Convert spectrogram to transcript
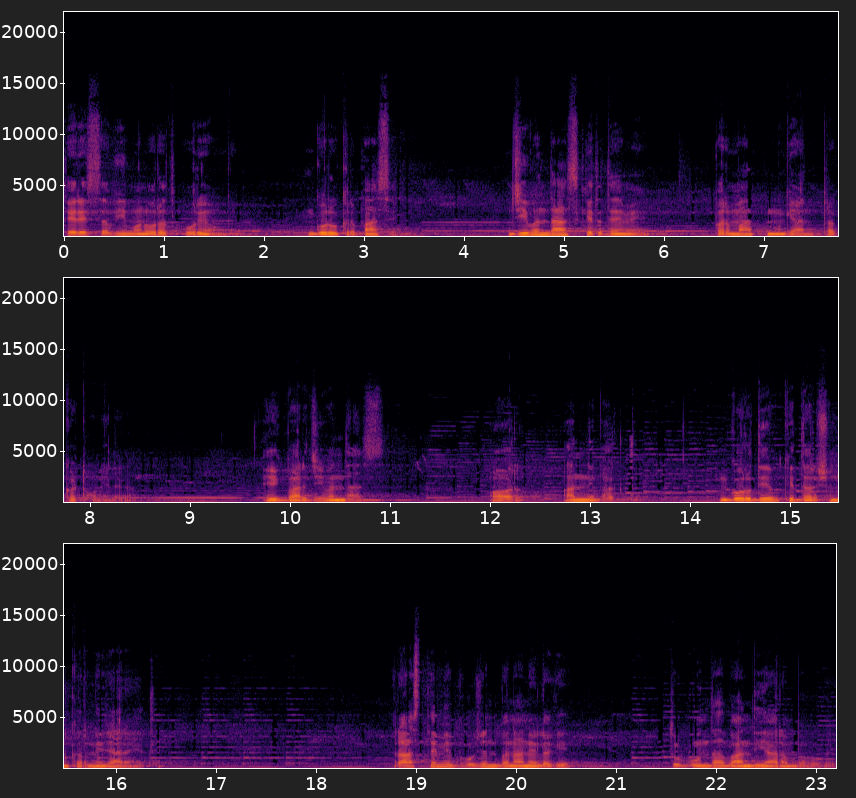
तेरे सभी मनोरथ पूरे होंगे। गुरु कृपा से। जीवनदास के हृदय में परमात्म ज्ञान प्रकट होने लगा। एक बार जीवनदास और अन्य भक्त गुरुदेव के दर्शन करने जा रहे थे। रास्ते में भोजन बनाने लगे तो बूंदा बांदी आरंभ हो गई।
